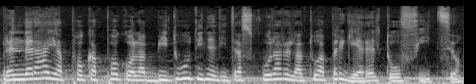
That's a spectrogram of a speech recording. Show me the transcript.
prenderai a poco a poco l'abitudine di trascurare la tua preghiera e il tuo uffizio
